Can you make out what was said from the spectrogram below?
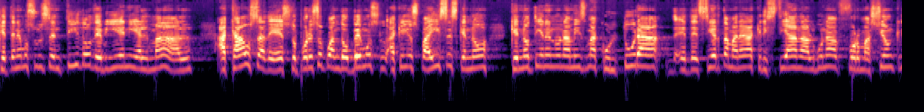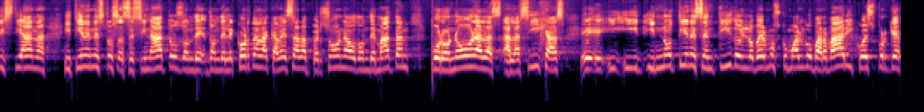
que tenemos un sentido de bien y el mal a causa de esto. Por eso cuando vemos aquellos países que no, que no tienen una misma cultura de, cierta manera cristiana, alguna formación cristiana y tienen estos asesinatos donde, donde le cortan la cabeza a la persona o donde matan por honor a las, a las hijas eh, eh, y, y no tiene sentido y lo vemos como algo barbárico, es porque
